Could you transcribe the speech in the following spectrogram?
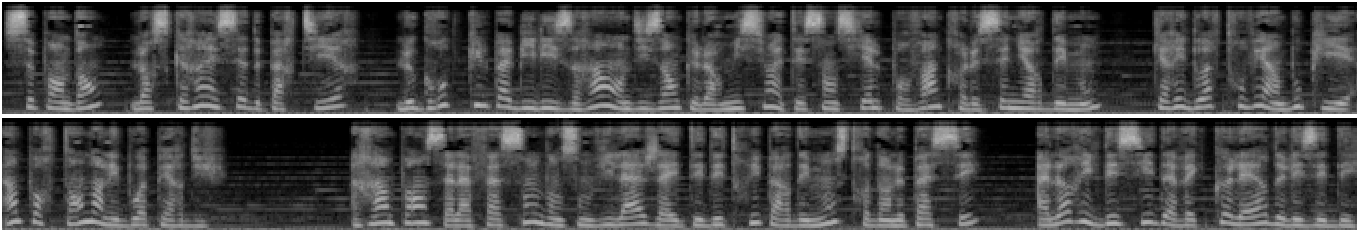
Cependant, lorsque Rhin essaie de partir, le groupe culpabilise Rhin en disant que leur mission est essentielle pour vaincre le Seigneur démon, car ils doivent trouver un bouclier important dans les bois perdus. Rin pense à la façon dont son village a été détruit par des monstres dans le passé, alors il décide avec colère de les aider.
